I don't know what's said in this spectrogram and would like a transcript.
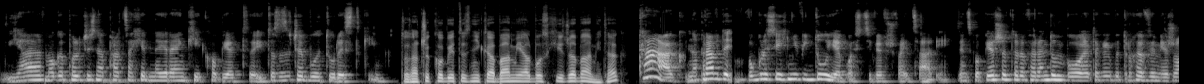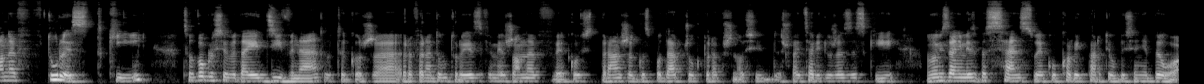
Ja mogę policzyć na palcach jednej ręki kobiety i to zazwyczaj były turystki. To znaczy kobiety z nikabami albo z hijabami, tak? Tak, naprawdę w ogóle się ich nie widuje właściwie w Szwajcarii. Więc po pierwsze to referendum było tak jakby trochę wymierzone w turystki, co w ogóle się wydaje dziwne, dlatego że referendum, które jest wymierzone w jakąś branżę gospodarczą, która przynosi Szwajcarii duże zyski, no moim zdaniem jest bez sensu, jakąkolwiek partią by się nie było.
